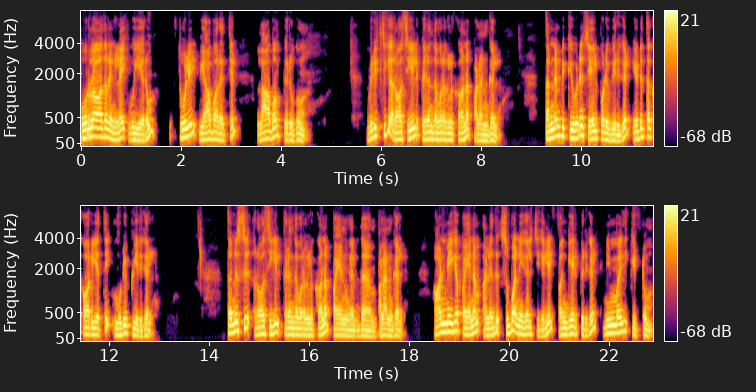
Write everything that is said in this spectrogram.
பொருளாதார நிலை உயரும் தொழில் வியாபாரத்தில் லாபம் பெருகும். விருச்சிக ராசியில் பிறந்தவர்களுக்கான பலன்கள். தன்னம்பிக்கையுடன் செயல்படுவீர்கள் எடுத்த காரியத்தை முடிப்பீர்கள். தனுசு ராசியில் பிறந்தவர்களுக்கான பயன்கள் த- பலன்கள். ஆன்மீக பயணம் அல்லது சுப நிகழ்ச்சிகளில் பங்கேற்பீர்கள் நிம்மதி கிட்டும்.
